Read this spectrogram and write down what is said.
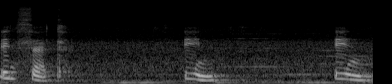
insect in. In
